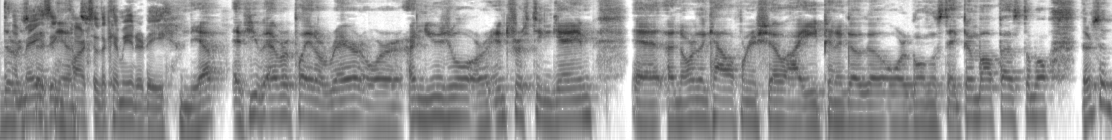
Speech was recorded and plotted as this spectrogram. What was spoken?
the amazing recipients. parts of the community. Yep. If you've ever played a rare or unusual or interesting game at a Northern California show, i.e., Pinagogo or Golden State Pinball Festival, there's a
